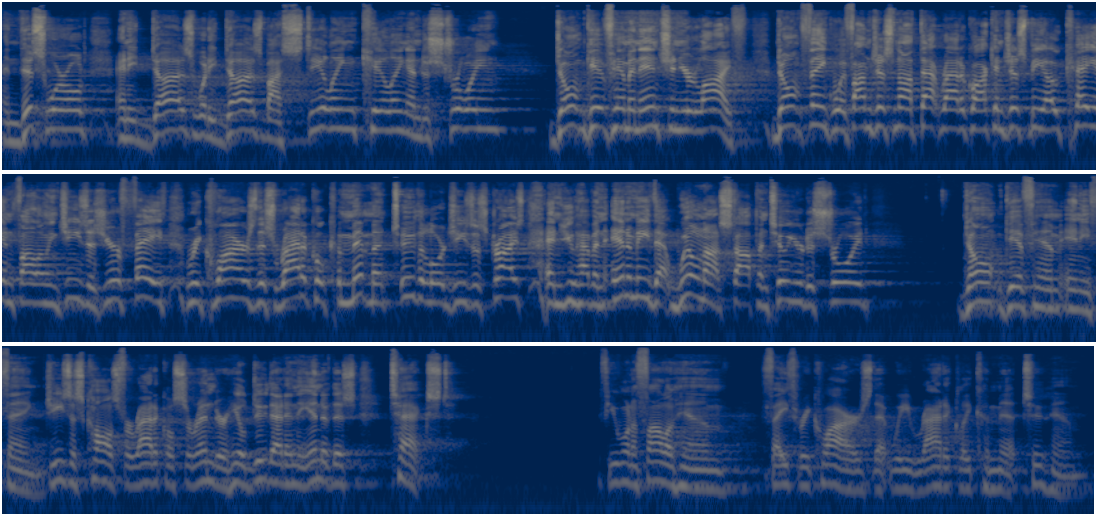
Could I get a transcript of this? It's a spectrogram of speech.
in this world, and he does what he does by stealing, killing, and destroying. Don't give him an inch in your life. Don't think, well, if I'm just not that radical, I can just be okay in following Jesus. Your faith requires this radical commitment to the Lord Jesus Christ, and you have an enemy that will not stop until you're destroyed. Don't give him anything. Jesus calls for radical surrender. He'll do that in the end of this text. If you want to follow him, faith requires that we radically commit to him.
